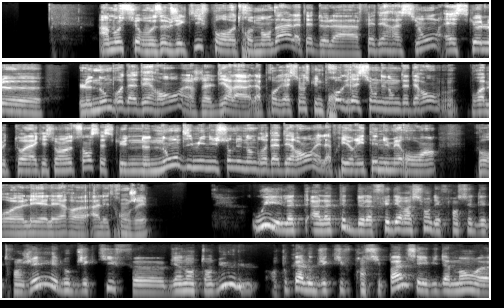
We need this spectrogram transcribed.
Un mot sur vos objectifs pour votre mandat à la tête de la fédération. Est-ce que le, le nombre d'adhérents, alors je dois le dire, la, progression, est-ce qu'une progression des nombres d'adhérents, on pourrait tourner la question dans l'autre sens, est-ce qu'une non-diminution du nombre d'adhérents est la priorité numéro un pour euh, les LR euh, à l'étranger? Oui, à la tête de la Fédération des Français de l'étranger, l'objectif, euh, bien entendu, en tout cas l'objectif principal, c'est évidemment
